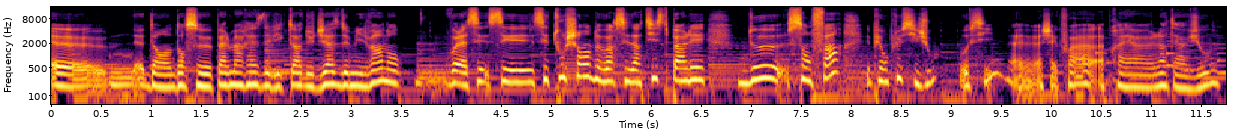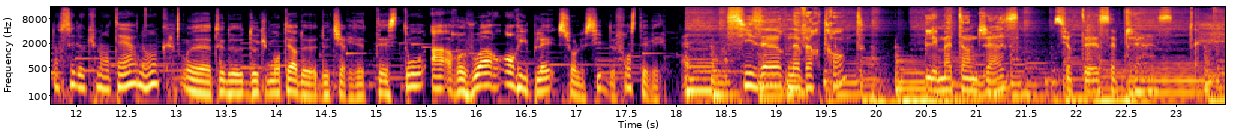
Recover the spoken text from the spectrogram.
euh, dans, dans, ce palmarès des victoires du jazz 2020. Donc voilà, c'est touchant de voir ces artistes parler de sans phare et puis en plus ils jouent aussi euh, à chaque fois après euh, l'interview dans ce documentaire donc. Ouais, de documentaire de, de Thierry Teston à revoir en replay sur le site de France TV. 6h, 9h30 les matins de jazz sur TSF Jazz.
